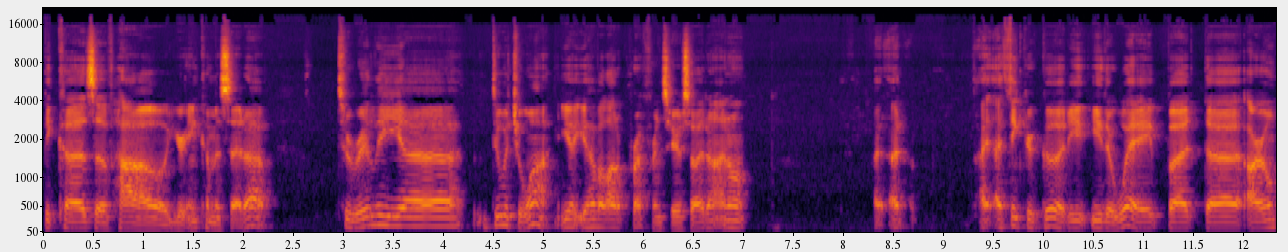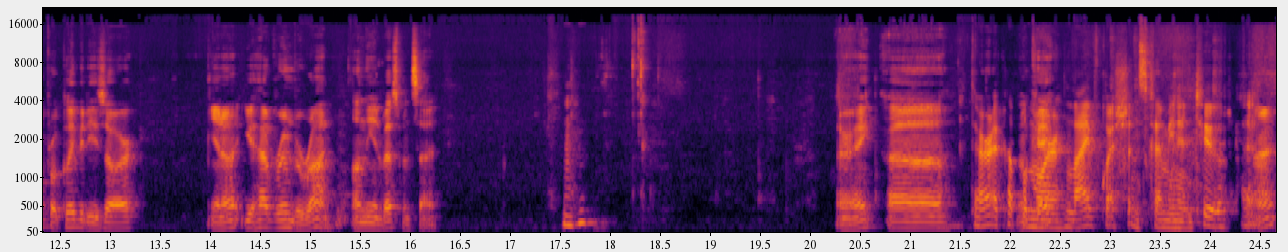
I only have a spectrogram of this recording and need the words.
because of how your income is set up to really uh, do what you want. You, you have a lot of preference here, so I don't. I don't. I, I, I think you're good e- either way, but uh, our own proclivities are, you know, you have room to run on the investment side. Mm-hmm. All right. Uh, there are a couple okay. more live questions coming in too. All right.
